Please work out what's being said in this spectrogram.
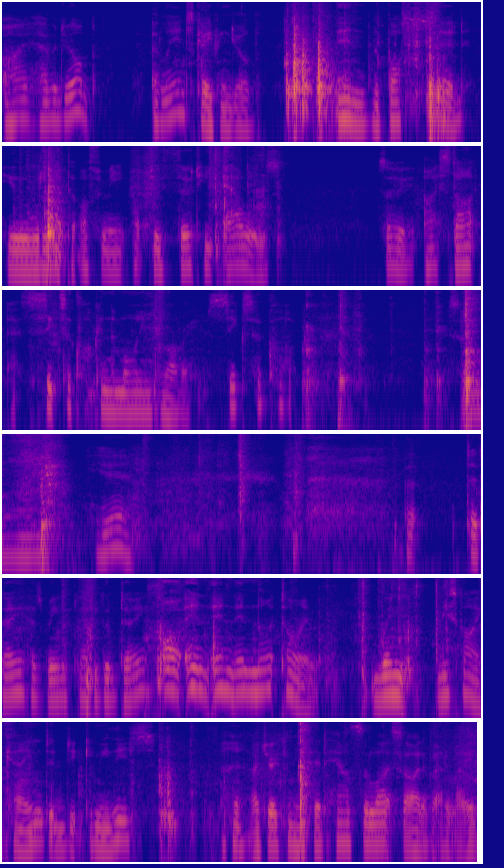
I have a job, a landscaping job, and the boss said he would like to offer me up to 30 hours. So I start at 6 o'clock in the morning tomorrow. 6 o'clock. So, um, yeah. But today has been a bloody good day. Oh, and, and, and night time. When this guy came to give me this, I jokingly said, how's the light side of Adelaide?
